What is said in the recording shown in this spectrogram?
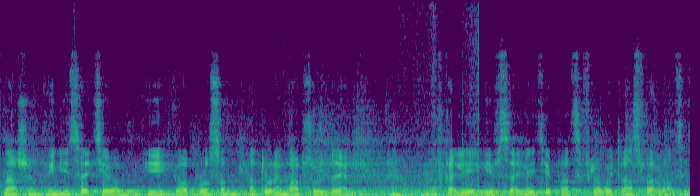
к нашим инициативам и к вопросам, которые мы обсуждаем в коллегии, в Совете по цифровой трансформации.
